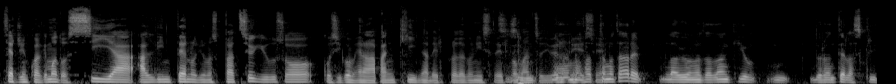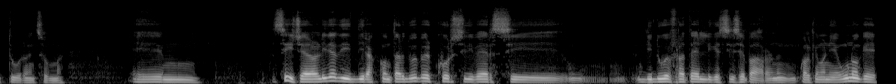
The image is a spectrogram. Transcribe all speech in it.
Sergio in qualche modo sia all'interno di uno spazio chiuso, così come era la panchina del protagonista del sì, romanzo sì, di Veronesi. L'hanno fatto notare, l'avevo notato anch'io durante la scrittura, insomma. E, ehm, sì, c'era l'idea di, di, raccontare due percorsi diversi di due fratelli che si separano, in qualche maniera. Uno che,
